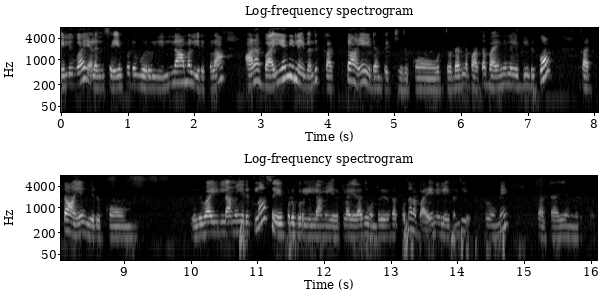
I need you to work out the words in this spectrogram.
எழுவாய் அல்லது செய்யப்படும் பொருள் இல்லாமல் இருக்கலாம். ஆனால் பயனிலை வந்து கட்டாயம் இடம்பெற்றிருக்கும் ஒரு தொடரில் பார்த்தா பயனிலை எப்படி இருக்கும்? கட்டாயம் இருக்கும். எழுவாய் இல்லாமல் இருக்கலாம் செய்யப்படும் பொருள் இல்லாமல் இருக்கலாம். ஏதாவது ஒன்று இருந்தால் போதும். ஆனால் பயனிலை வந்து எப்பவுமே கட்டாயம் இருக்கும்.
